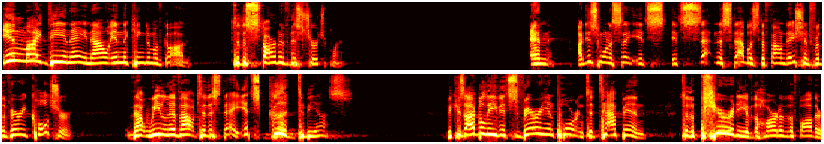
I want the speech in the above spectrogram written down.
in my DNA now in the kingdom of God to the start of this church plant. And I just want to say it's it's set and established the foundation for the very culture that we live out to this day. It's good to be us. Because I believe it's very important to tap in to the purity of the heart of the Father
